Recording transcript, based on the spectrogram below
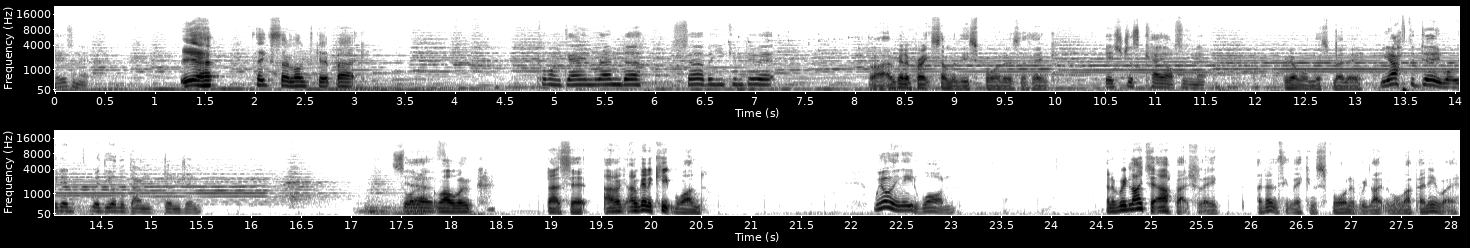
Isn't it? Yeah, takes so long to get back. Come on, game render server, you can do it. Right, I'm going to break some of these spawners, I think. It's just chaos, isn't it? We don't want this many. We have to do what we did with the other dun- dungeon. Sort yeah, of. well, we, that's it. I'm, I'm going to keep one. we only need one. And if we light it up, actually, I don't think they can spawn if we light them all up anyway.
